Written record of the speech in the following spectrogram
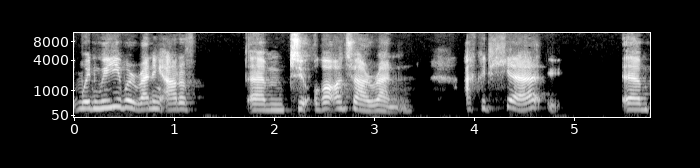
when we were running out of, um, to go onto our run, I could hear um,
